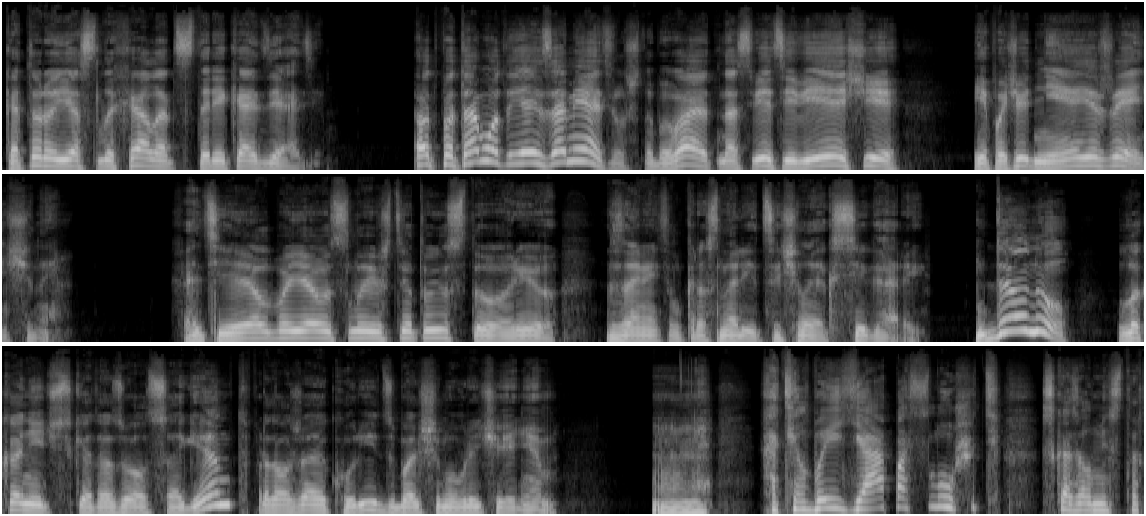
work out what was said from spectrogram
которую я слыхал от старика-дяди. Вот потому-то я и заметил, что бывают на свете вещи и почуднее женщины. «Хотел бы я услышать эту историю», — заметил краснолицый человек с сигарой. «Да ну!» — лаконически отозвался агент, продолжая курить с большим увлечением. «Хотел бы и я послушать», — сказал мистер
